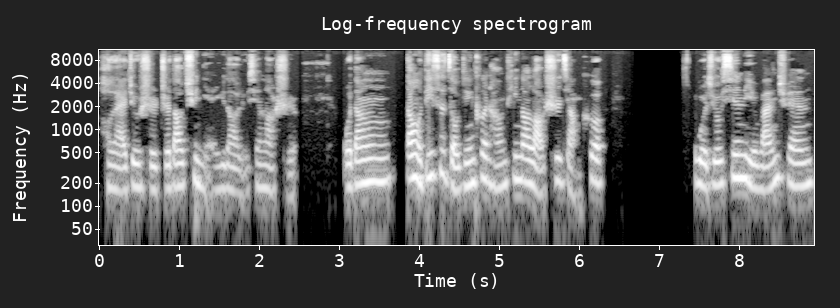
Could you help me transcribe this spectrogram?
后来就是直到去年遇到刘星老师，我当当我第一次走进课堂，听到老师讲课，我就心里完全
